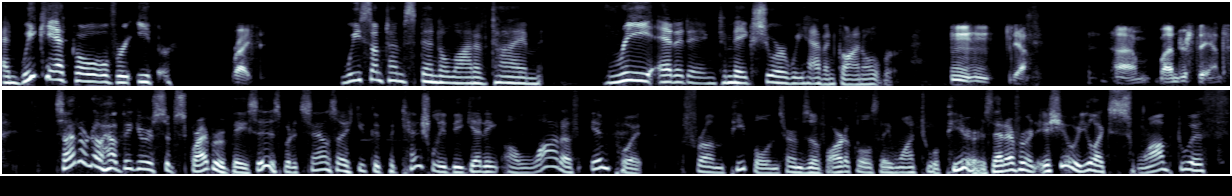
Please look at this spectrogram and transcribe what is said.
and we can't go over either. Right. We sometimes spend a lot of time re editing to make sure we haven't gone over. Mm-hmm. Yeah. Um, understand. So I don't know how big your subscriber base is, but it sounds like you could potentially be getting a lot of input from people in terms of articles they want to appear. Is that ever an issue? Are you like swamped with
